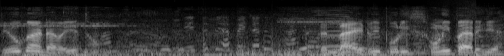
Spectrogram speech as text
ਵਿਊ ਘੈਂਟ ਹੈ ਬਈ ਇੱਥੋਂ। ਤੇ ਲਾਈਟ ਵੀ ਪੂਰੀ ਸੋਹਣੀ ਪੈ ਰਹੀ ਹੈ।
